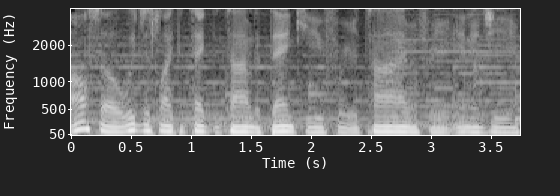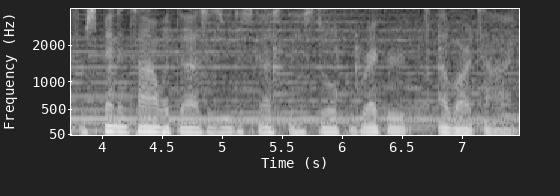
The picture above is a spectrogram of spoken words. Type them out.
Also, we just like to take the time to thank you for your time and for your energy and for spending time with us as we discuss the historical record of our time.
